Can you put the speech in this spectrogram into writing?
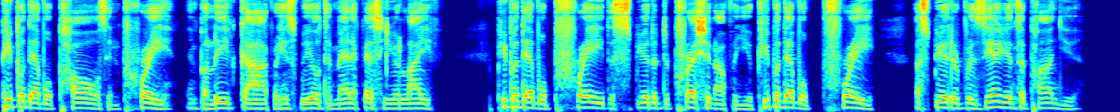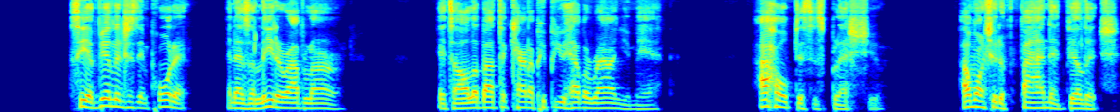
people that will pause and pray and believe God for his will to manifest in your life, people that will pray the spirit of depression off of you, people that will pray a spirit of resilience upon you. See, a village is important. And as a leader, I've learned it's all about the kind of people you have around you, man. I hope this has blessed you. I want you to find that village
